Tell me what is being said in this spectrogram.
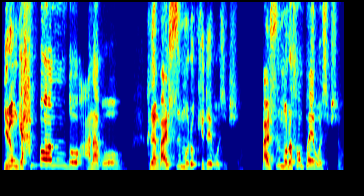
이런 게 한 번도 안 하고 그냥 말씀으로 기도해 보십시오. 말씀으로 선포해 보십시오.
